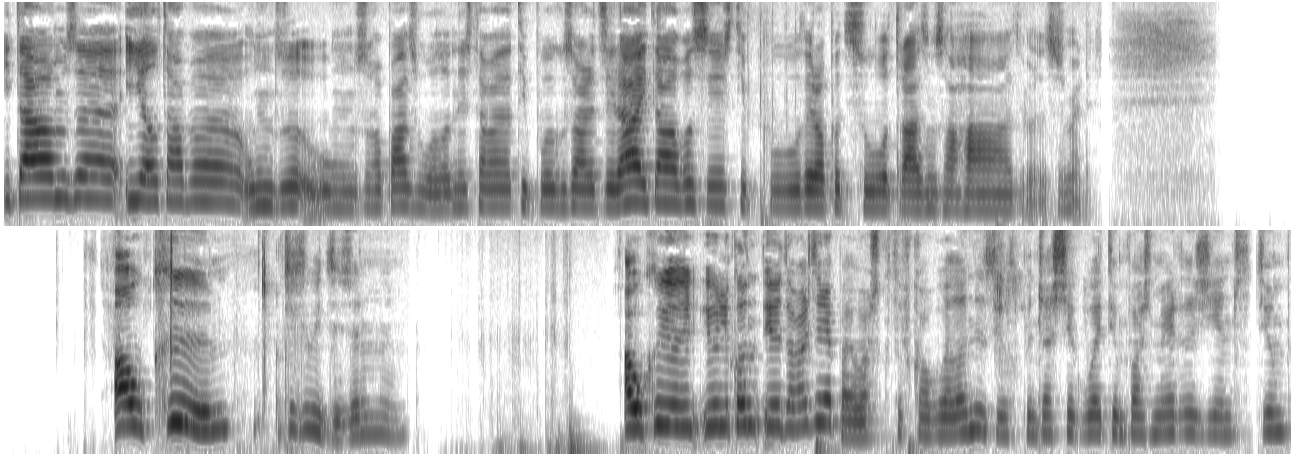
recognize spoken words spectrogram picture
E estávamos a. E ele estava. Um, um dos rapazes, o holandês, estava tipo a gozar a dizer: Ai, tal, vocês, tipo, da Europa do Sul, atrasam-se, ahá, essas merdas. Ao que. O que é que eu ia dizer? Não me lembro. Ao que eu, eu, eu, eu estava a dizer: pá, eu acho que estou a ficar holandês e de repente já chego é tempo às merdas e antes do tempo.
